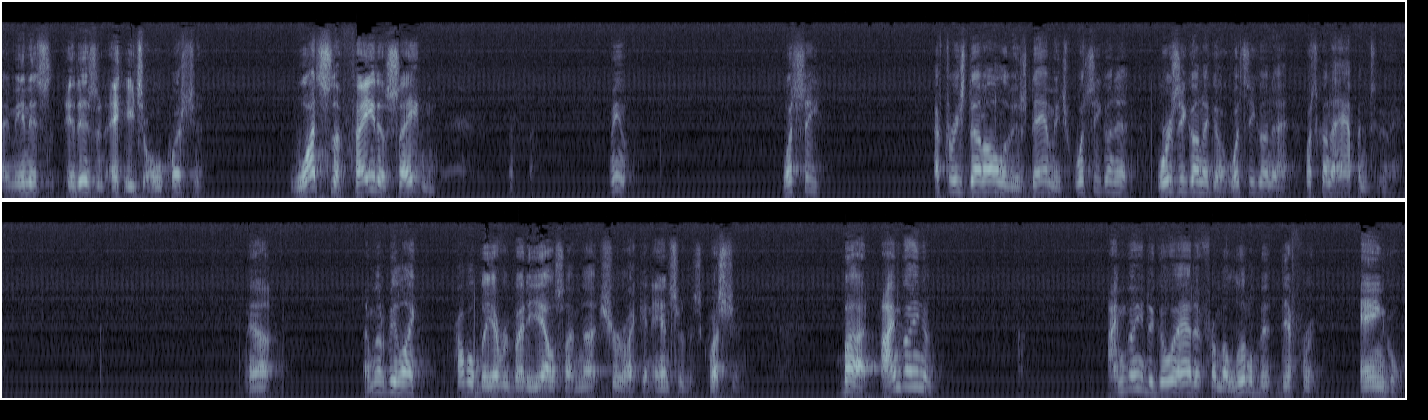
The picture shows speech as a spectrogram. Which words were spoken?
I mean, it's, it is an age-old question. What's the fate of Satan? I mean, what's he, after he's done all of his damage, what's he going to, where's he going to go? What's he going to, what's going to happen to him? Now, I'm going to be like probably everybody else. I'm not sure I can answer this question. But I'm going to I'm going to go at it from a little bit different angle.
